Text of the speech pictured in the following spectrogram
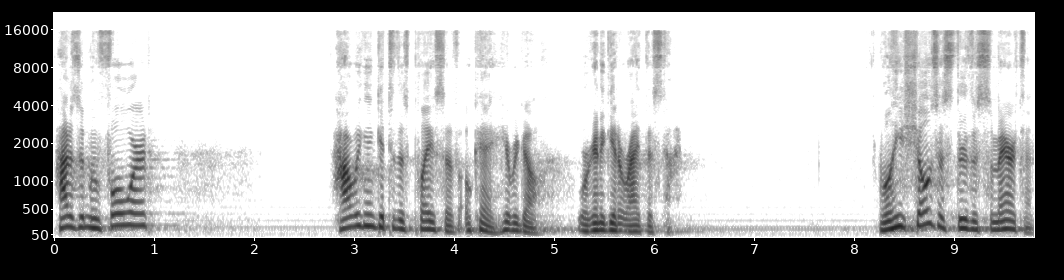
How does it move forward? How are we going to get to this place of, okay, here we go. We're going to get it right this time? Well, he shows us through the Samaritan.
